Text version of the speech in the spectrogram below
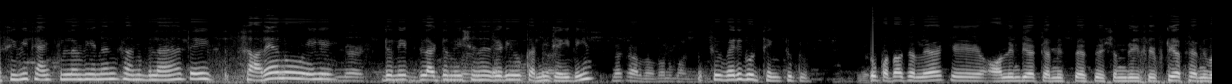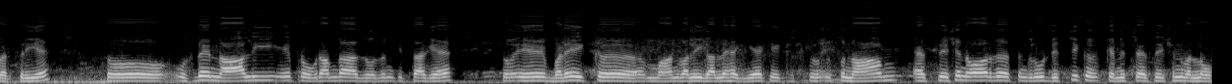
ਅਸੀਂ ਵੀ ਥੈਂਕਫੁਲ ਹਾਂ ਵੀ ਇਹਨਾਂ ਨੇ ਸਾਨੂੰ ਬੁਲਾਇਆ ਤੇ ਸਾਰਿਆਂ ਨੂੰ ਇਹ ਡੋਨੇਟ ਬਲੱਡ ਡੋਨੇਸ਼ਨ ਹੈ ਜਿਹੜੀ ਉਹ ਕਰਨੀ ਚਾਹੀਦੀ ਹੈ। ਮੈਂ ਕਰਦਾ ਤੁਹਾਨੂੰ ਬੰਦ it's a very good thing to do ਤੋਂ ਪਤਾ ਚੱਲਿਆ ਕਿ 올 ਇੰਡੀਆ ਕੈਮਿਸਟ ਐਸੋਸੀਏਸ਼ਨ ਦੀ 50th ਐਨੀਵਰਸਰੀ ਹੈ। ਸੋ ਉਸ ਦੇ ਨਾਲ ਹੀ ਇਹ ਪ੍ਰੋਗਰਾਮ ਦਾ ਆਯੋਜਨ ਕੀਤਾ ਗਿਆ ਹੈ। ਸੋ ਇਹ ਬੜੇ ਇੱਕ ਮਾਣ ਵਾਲੀ ਗੱਲ ਹੈਗੀ ਹੈ ਕਿ ਸੁਨਾਮ ਐਸੋਸੀਏਸ਼ਨ ਔਰ ਸੰਗਰੂਰ ਡਿਸਟ੍ਰਿਕਟ ਕੈਮਿਸਟ ਐਸੋਸੀਏਸ਼ਨ ਵੱਲੋਂ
